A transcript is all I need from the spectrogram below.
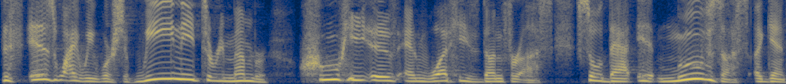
this is why we worship. We need to remember who he is and what he's done for us so that it moves us again,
